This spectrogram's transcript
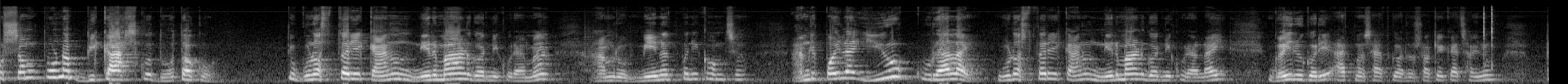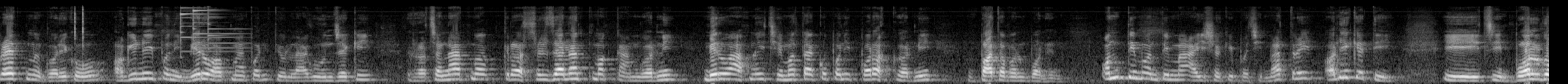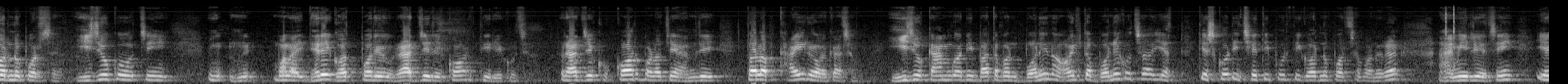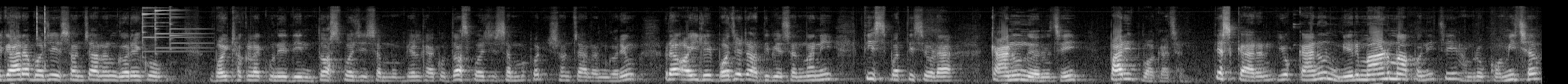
देशको सम्पूर्ण विकासको धोतको त्यो गुणस्तरीय कानुन निर्माण गर्ने कुरामा हाम्रो मेहनत पनि कम छ। हामीले पहिला यो कुरालाई गुणस्तरीय कानुन निर्माण गर्ने कुरालाई गहिरो गरी आत्मसात गर्न सकेका छैनौँ। प्रयत्न गरेको हो। अघि नै पनि मेरो हकमा पनि त्यो लागु हुन्छ कि रचनात्मक र सृजनात्मक काम गर्ने मेरो आफ्नै क्षमताको पनि परख गर्ने वातावरण बनेन। अन्तिम अन्तिममा आइसकेपछि मात्रै अलिकति चाहिँ बल गर्नुपर्छ। हिजोको चाहिँ मलाई धेरै घत पर्यो राज्यले कर तिरेको छ। राज्यको करबाट चाहिँ हामीले तलब खाइरहेका छौँ। हिजो काम गर्ने वातावरण बनेन अहिले त बनेको छ यस त्यसको नि क्षतिपूर्ति गर्नुपर्छ भनेर हामीले चाहिँ एघार बजे सञ्चालन गरेको बैठकलाई कुनै दिन दस बजीसम्म बेलुकाको दस बजीसम्म पनि सञ्चालन गऱ्यौँ। र अहिले बजेट अधिवेशनमा नि तिस बत्तिसवटा कानुनहरू चाहिँ पारित भएका छन् त्यसकारण यो कानुन निर्माणमा पनि चाहिँ हाम्रो कमी छ.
